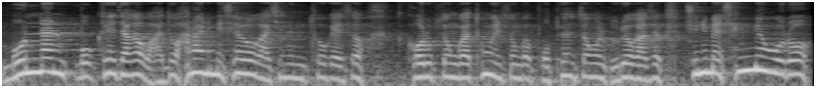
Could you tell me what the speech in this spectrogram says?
못난 목회자가 와도 하나님이 세워 가시는 속에서 거룩성과 통일성과 보편성을 누려가서 주님의 생명으로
